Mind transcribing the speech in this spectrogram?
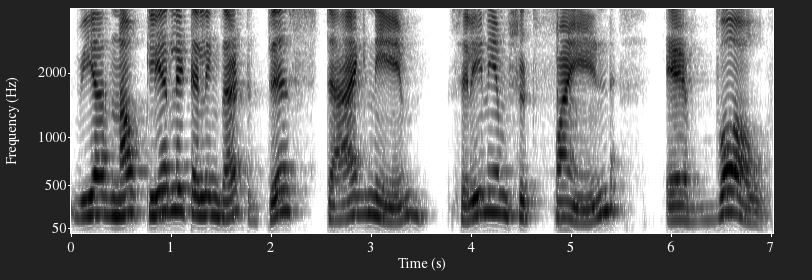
We are now clearly telling that this tag name Selenium should find above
